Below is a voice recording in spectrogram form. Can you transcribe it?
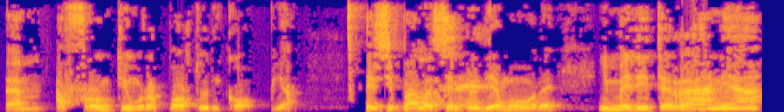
ehm, affronti un rapporto di coppia e si parla sempre di amore. In Mediterranea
